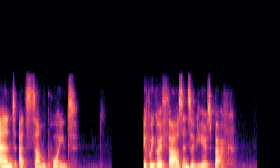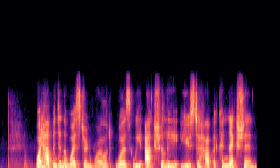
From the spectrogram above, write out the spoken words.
And at some point, if we go thousands of years back, what happened in the Western world was we actually used to have a connection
